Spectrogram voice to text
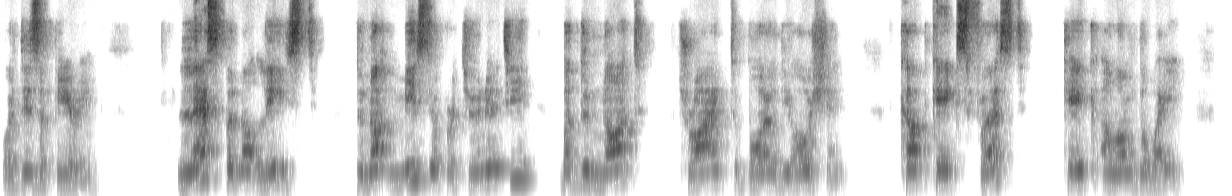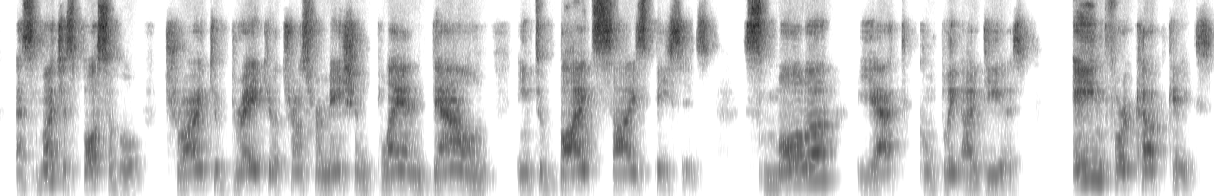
or disappearing. Last but not least, do not miss the opportunity, but do not try to boil the ocean. Cupcakes first, cake along the way. As much as possible, try to break your transformation plan down into bite sized pieces, smaller yet complete ideas. Aim for cupcakes.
